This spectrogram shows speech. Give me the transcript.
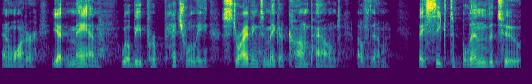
and water. Yet man will be perpetually striving to make a compound of them. They seek to blend the two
